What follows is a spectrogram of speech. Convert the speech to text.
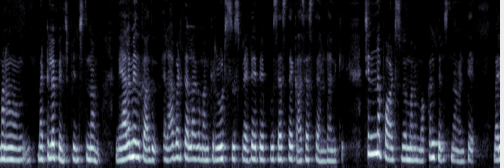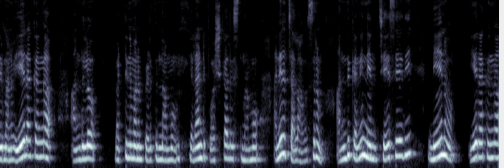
మనం మట్టిలో పెంచి పెంచుతున్నాము నేల మీద కాదు. ఎలా పడితే అలాగ మనకి రూట్స్ స్ప్రెడ్ అయిపోయి పూసేస్తే కాసేస్తే అనడానికి. చిన్న పాట్స్లో మనం మొక్కలు పెంచుతున్నామంటే మరి మనం ఏ రకంగా అందులో మట్టిని మనం పెడుతున్నాము ఎలాంటి పోషకాలు ఇస్తున్నాము అనేది చాలా అవసరం. అందుకని నేను చేసేది నేను ఏ రకంగా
